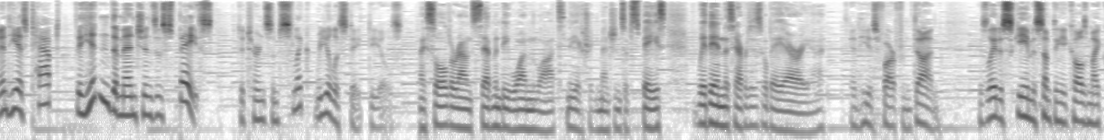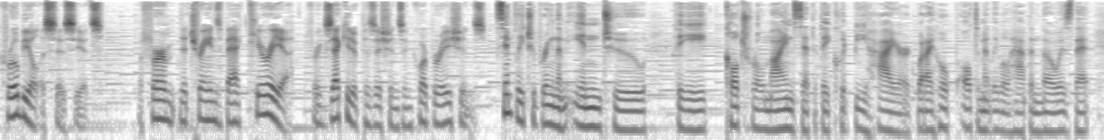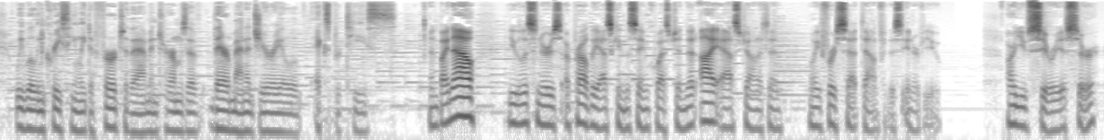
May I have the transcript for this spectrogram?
and he has tapped the hidden dimensions of space to turn some slick real estate deals. I sold around 71 lots in the extra dimensions of space within the San Francisco Bay Area. And he is far from done. His latest scheme is something he calls Microbial Associates, a firm that trains bacteria for executive positions in corporations. Simply to bring them into the cultural mindset that they could be hired. What I hope ultimately will happen, though, is that we will increasingly defer to them in terms of their managerial expertise. And by now, you listeners are probably asking the same question that I asked Jonathon when we first sat down for this interview. Are you serious, sir?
